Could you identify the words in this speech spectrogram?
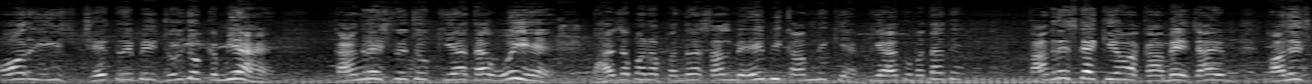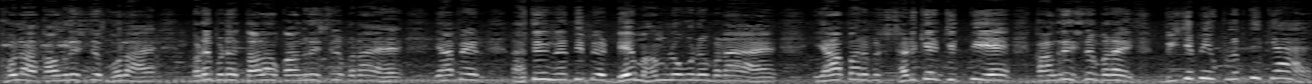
और इस क्षेत्र में जो जो कमियाँ हैं, कांग्रेस ने जो किया था वही है। भाजपा ने पंद्रह साल में एक भी काम नहीं किया। किया है तो बता दें। कांग्रेस का किया हुआ काम है, चाहे कॉलेज खोला, कांग्रेस ने खोला है बड़े बड़े तालाब कांग्रेस ने बनाया है। यहाँ पे हथनी नदी पे डैम हम लोगों ने बनाया है। यहाँ पर सड़कें जितनी है, कांग्रेस ने बनाई। बीजेपी उपलब्धि क्या है?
